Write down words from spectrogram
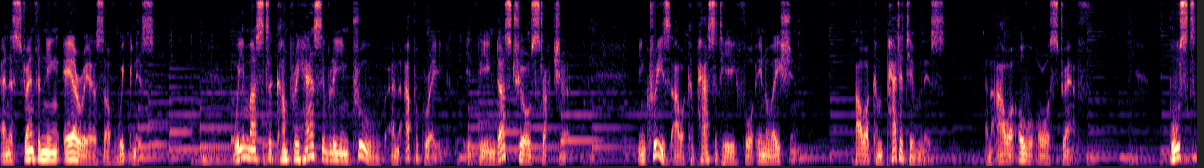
and strengthening areas of weakness. We must comprehensively improve and upgrade the industrial structure, increase our capacity for innovation, our competitiveness, and our overall strength boost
